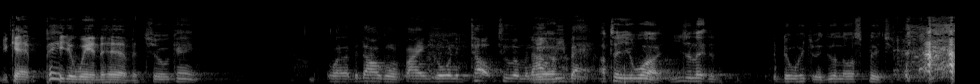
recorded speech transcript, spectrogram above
You can't pay your way into heaven. Sure can't. Well, doggone if I ain't going to talk to him, and I'll be back. I'll tell you what. You just let the, the door hit you a good little split you.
